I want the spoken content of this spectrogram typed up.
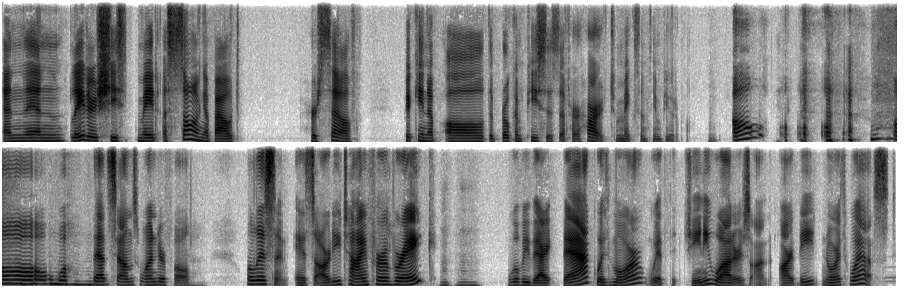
And then later she made a song about herself picking up all the broken pieces of her heart to make something beautiful. Oh, oh, well, that sounds wonderful. Well, listen, it's already time for a break. Mm-hmm. We'll be back back with more with Jeannie Waters on Artbeat Northwest.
